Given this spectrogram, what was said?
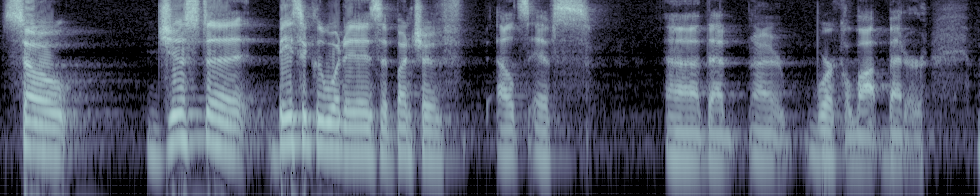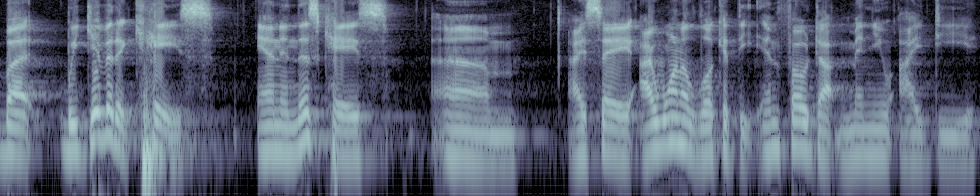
So just a, basically what it is, a bunch of else ifs uh, that uh, work a lot better. But we give it a case, and in this case, um, I say, I want to look at the info.menu ID.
